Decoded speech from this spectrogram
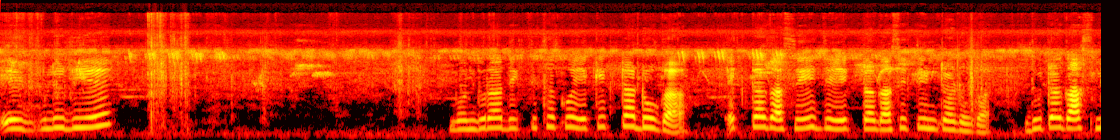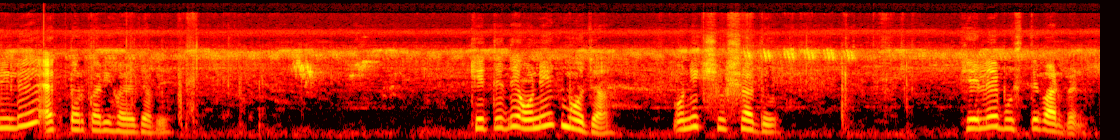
এইগুলি দিয়ে। বন্ধুরা, দেখতে থাকো, এক একটা ডোগা, একটা গাছে যে একটা গাছে তিনটা ডোগা, দুটা গাছ নিলে এক তরকারি হয়ে যাবে। খেতে দিয়ে অনেক মজা, অনেক সুস্বাদু, খেলে বুঝতে পারবেন।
